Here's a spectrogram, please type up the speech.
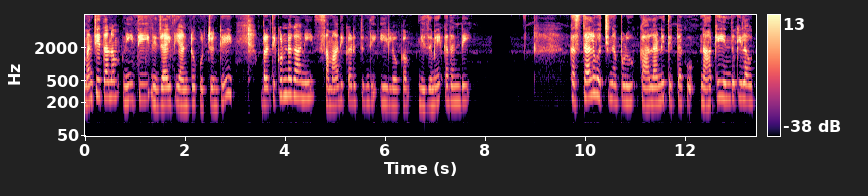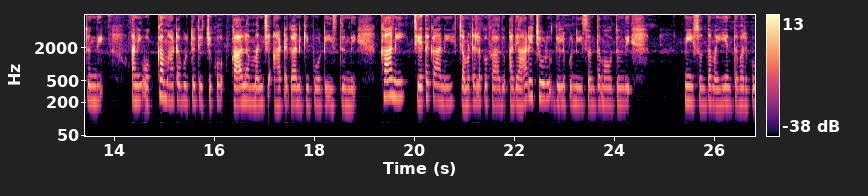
మంచితనం నీతి నిజాయితీ అంటూ కూర్చుంటే బ్రతికుండగాని సమాధి కడుతుంది ఈ లోకం. నిజమే కదండి? కష్టాలు వచ్చినప్పుడు కాలాన్ని తిట్టకు. నాకే ఎందుకు ఇలా అవుతుంది? అని ఒక్క మాట గుర్తు తెచ్చుకో కాలం మంచి ఆటగానికి పోటీ ఇస్తుంది. కానీ చేత కానీ చెమటలకు కాదు. అది ఆడి చూడు గెలుపు నీ సొంతం అవుతుంది నీ సొంతమయ్యేంత వరకు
